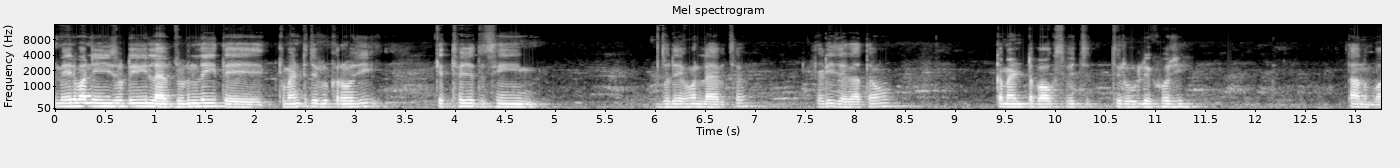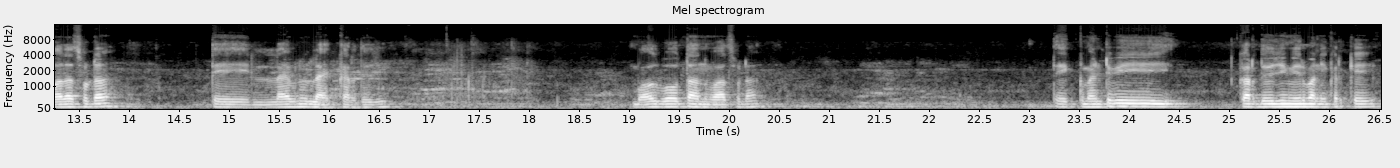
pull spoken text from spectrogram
ਮਿਹਰਬਾਨੀ ਜੀ ਤੁਹਾਡੀ ਲਾਈਵ ਜੁੜਨ ਲਈ ਤੇ ਕਮੈਂਟ ਜ਼ਰੂਰ ਕਰੋ ਜੀ। ਕਿੱਥੇ ਜੇ ਤੁਸੀਂ ਜੁੜੇ ਹੋ ਲਾਈਵ 'ਚ, ਕਿਹੜੀ ਜਗ੍ਹਾ ਤੋਂ ਕਮੈਂਟ ਬਾਕਸ ਵਿੱਚ ਜ਼ਰੂਰ ਲਿਖੋ ਜੀ। ਧੰਨਵਾਦ ਆ ਤੁਹਾਡਾ ਤੇ ਲਾਈਵ ਨੂੰ ਲਾਈਕ ਕਰ ਦਿਓ ਜੀ। ਬਹੁਤ ਬਹੁਤ ਧੰਨਵਾਦ ਤੁਹਾਡਾ। ਤੇ ਕਮੈਂਟ ਵੀ ਕਰ ਦਿਓ ਜੀ ਮਿਹਰਬਾਨੀ ਕਰਕੇ।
